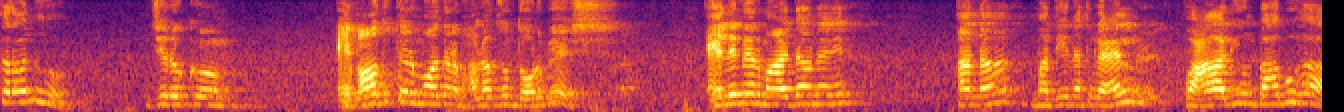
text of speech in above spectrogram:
তালানহু যেরকম এবাদতের ময়দানে ভালো একজন দরবেশ, এলেমের ময়দানে আনা মাদিনাতুল এল ও আলিউন বাবুহা,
